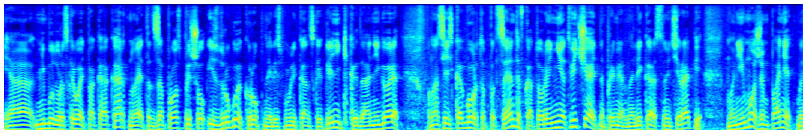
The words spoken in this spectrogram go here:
Я не буду раскрывать пока карт, но этот запрос пришел из другой крупной республиканской клиники, когда они говорят, у нас есть когорта пациентов, которые не отвечают отвечает, например, на лекарственную терапию, мы не можем понять, мы,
